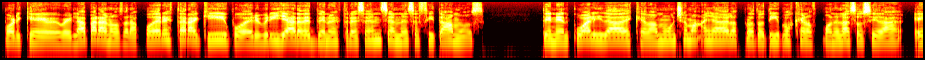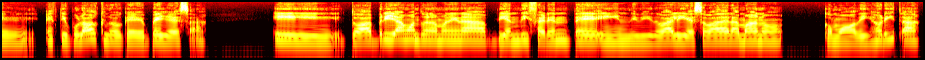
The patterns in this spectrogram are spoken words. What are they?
porque, ¿verdad? Para nosotras poder estar aquí y poder brillar desde nuestra esencia necesitamos tener cualidades que van mucho más allá de los prototipos que nos pone la sociedad eh, estipulados, lo que es belleza. Y todas brillamos de una manera bien diferente e individual y eso va de la mano, como dije ahorita,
